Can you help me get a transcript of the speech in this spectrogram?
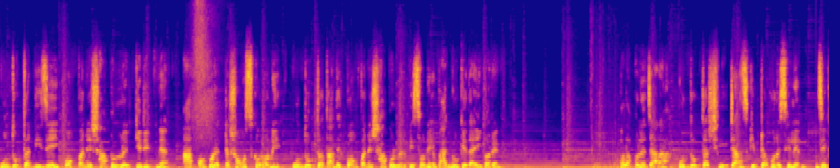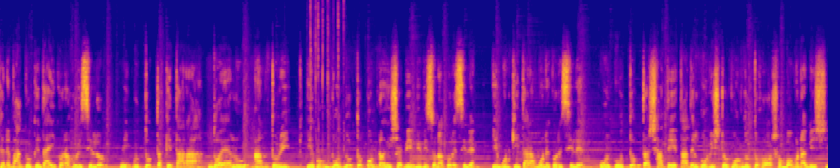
উদ্যোক্তা নিজেই কোম্পানির সাফল্যের ক্রেডিট নেন। আর অপর একটা সংস্করণে, উদ্যোক্তা তাদের কোম্পানির সাফল্যের পিছনে ভাগ্যকে দায়ী করেন। ফলাফলে যারা উদ্যোক্তা সেই ট্রান্সক্রিপ্টটা করেছিলেন যেখানে ভাগ্যকে দায়ী করা হয়েছিল, সেই উদ্যোক্তাকে তারা দয়ালু, আন্তরিক এবং বন্ধুত্বপূর্ণ হিসেবে বিবেচনা করেছিলেন। এমনকি তারা মনে করেছিলেন, ওই উদ্যোক্তার সাথে তাদের ঘনিষ্ঠ বন্ধুত্ব হওয়ার সম্ভাবনা বেশি।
